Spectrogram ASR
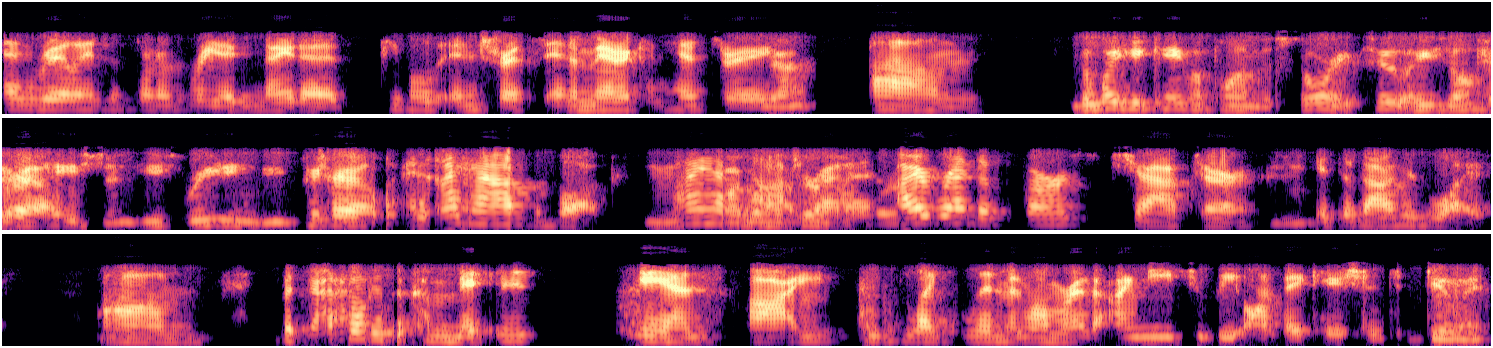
and really just sort of reignited people's interest in American history. Yeah. Um, The way he came upon the story too. He's on True. vacation. He's reading. He true. up- And I have the book. Mhm. I have I've not read it. right? I read the first chapter. Mhm. It's about his wife. Um, but that book is a commitment, and I, like Lin Manuel Miranda, I need to be on vacation to do it.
